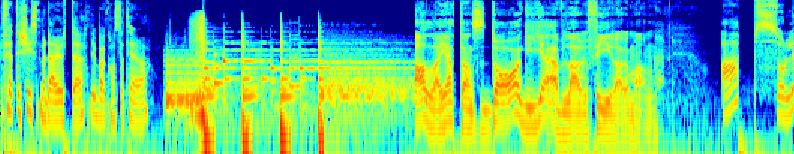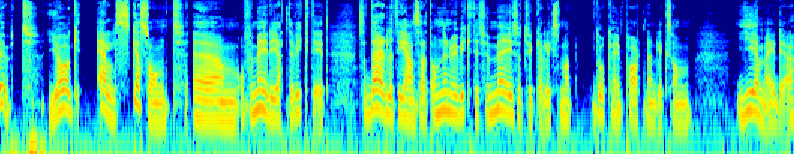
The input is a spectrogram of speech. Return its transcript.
fetischismer där ute. Det är bara att konstatera. Alla hjärtans dag jävlar firar man. Absolut. Jag älskar sånt ehm, och för mig är det jätteviktigt. Så där är det lite grann så att om det nu är viktigt för mig så tycker jag liksom att då kan ju partnern liksom ge mig det.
